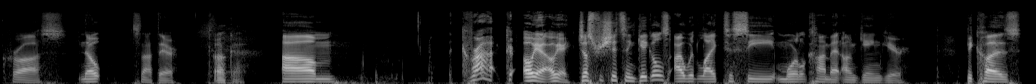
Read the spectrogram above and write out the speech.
Cross. Nope, it's not there. Okay. Um, oh yeah, okay. Just for shits and giggles, I would like to see Mortal Kombat on Game Gear, because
